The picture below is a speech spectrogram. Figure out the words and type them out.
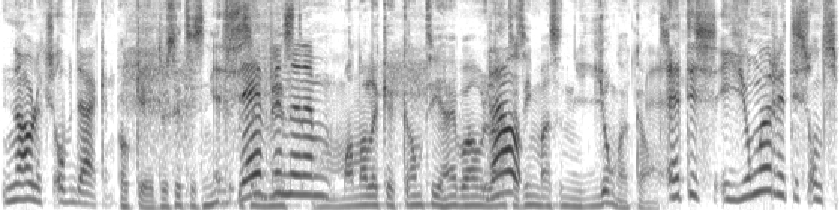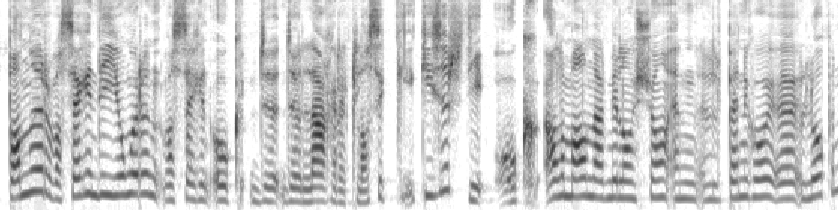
nauwelijks opduiken. Oké, dus het is niet Zij zijn meest vinden hem- mannelijke kant die hij wou Wel- laten zien, maar zijn jonge kant. Het is jonger, het is ontspanner. Wat zeggen die jongeren? Wat zeggen ook de, de lagere klasse ki- kiezers, die ook allemaal naar Mélenchon en Le Pen eh, lopen?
